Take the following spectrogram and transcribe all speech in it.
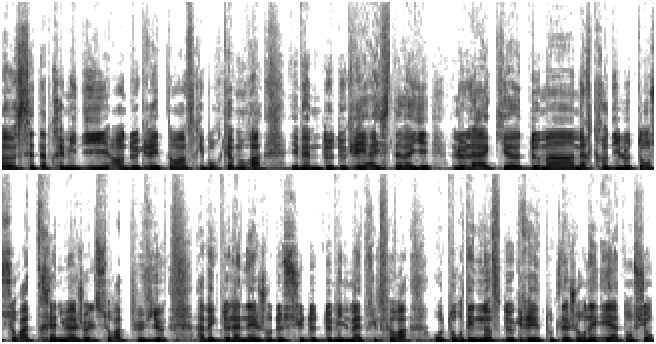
euh, cet après-midi. 1 degré temps à Fribourg-Camora et même 2 degrés à Estavayer. Le lac, demain mercredi, le temps sera très nuageux, il sera pluvieux avec de la neige au-dessus de 2000 mètres. Il fera autour des 9 degrés toute la journée. Et attention,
